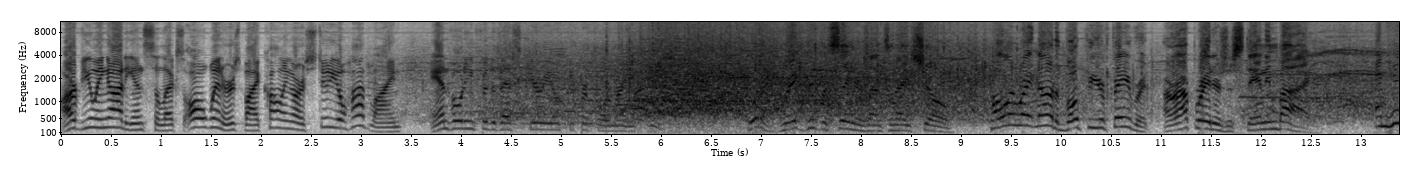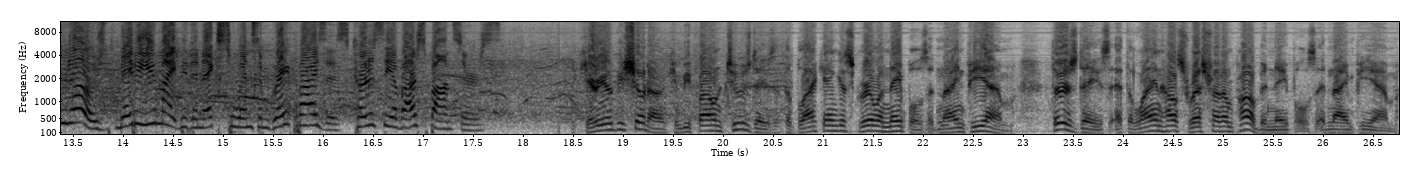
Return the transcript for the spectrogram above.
Our viewing audience selects all winners by calling our studio hotline and voting for the best karaoke performer each week. What a great group of singers on tonight's show. Call in right now to vote for your favorite. Our operators are standing by. And who knows, maybe you might be the next to win some great prizes, courtesy of our sponsors. The Karaoke Showdown can be found Tuesdays at the Black Angus Grill in Naples at 9 p.m., Thursdays at the Lion House Restaurant and Pub in Naples at 9 p.m.,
